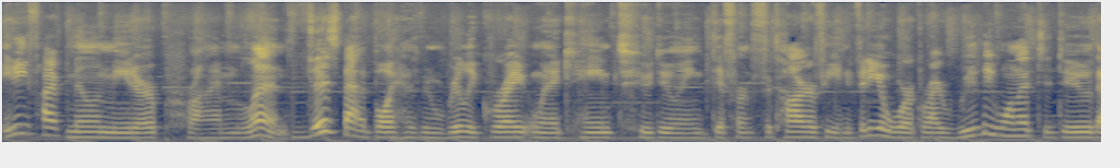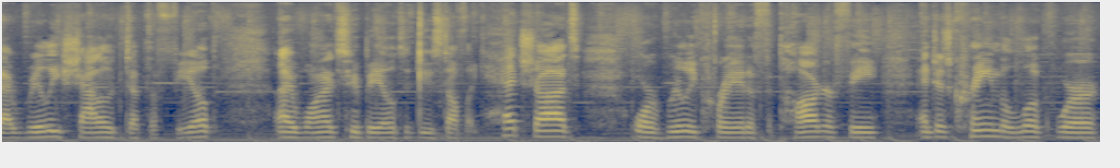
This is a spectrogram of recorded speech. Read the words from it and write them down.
85mm prime lens. This bad boy has been really great when it came to doing different photography and video work where I really wanted to do that really shallow depth of field. I wanted to be able to do stuff like headshots or really creative photography and just creating the look where,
